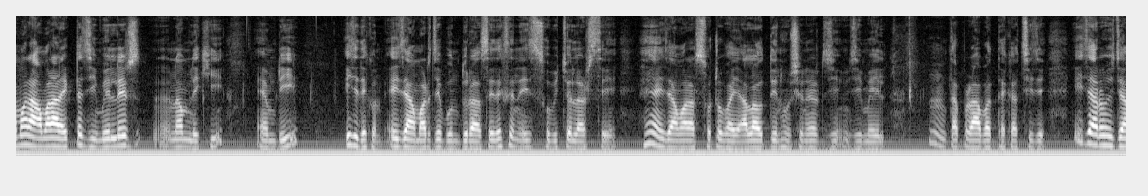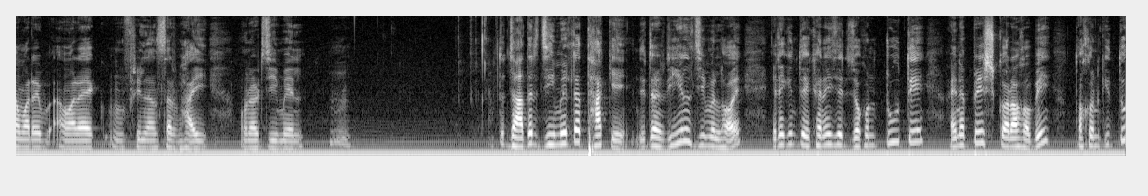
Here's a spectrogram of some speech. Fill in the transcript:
আমার আমার আরেকটা জিমেলের নাম লিখি এমডি এই যে দেখুন, এই যে আমার যে বন্ধুরা আছে, দেখছেন? এই ছবি চলে আসছে। হ্যাঁ এই যে আমার ছোট ভাই আলাউদ্দিন হোসেনের জিমেইল হুম, তারপর আবার দেখাচ্ছি যে, এই যে আরও যে আমার আমার এক ফ্রিল্যান্সার ভাই, ওনার জিমেল হুম। তো যাদের জিমেলটা থাকে, যেটা রিয়েল জিমেল হয়, এটা কিন্তু এখানে যে যখন টুতে আইনা প্রেস করা হবে, তখন কিন্তু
